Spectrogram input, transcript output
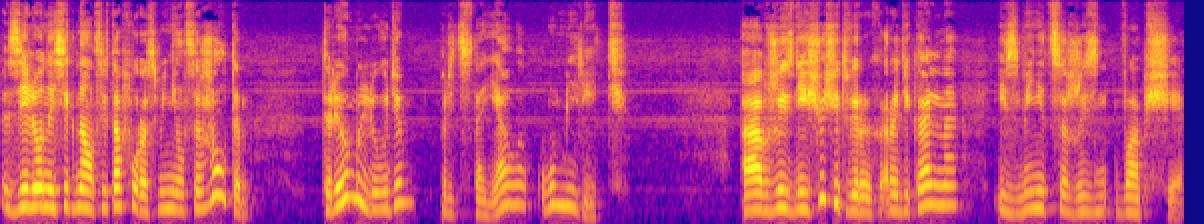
зеленый сигнал светофора сменился желтым, трем людям предстояло умереть. А в жизни еще четверых радикально изменится жизнь вообще.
